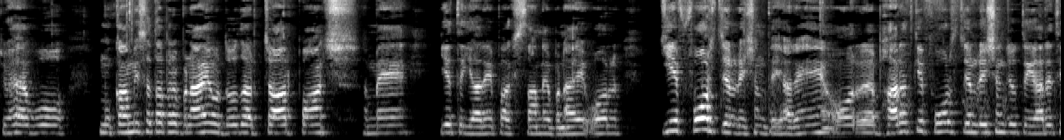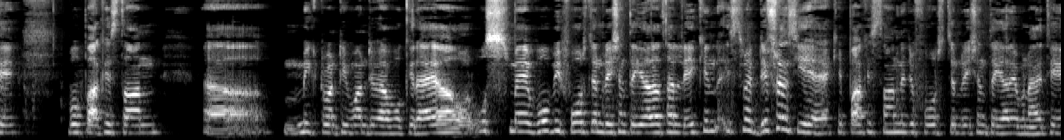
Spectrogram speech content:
जो है वो मुकामी सतह पर बनाए और 2004-5 में ये तैयारे पाकिस्तान ने बनाए और ये फोर्थ जनरेशन तैयारे हैं और भारत के फोर्थ जनरेशन जो तैयारे थे वो पाकिस्तान मिग ट्वेंटी वन जो है वो किराया और उसमें वो भी फोर्थ जनरेशन तैयारा था। लेकिन इसमें डिफरेंस ये है कि पाकिस्तान ने जो फोर्थ जनरेशन तैयारे बनाए थे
